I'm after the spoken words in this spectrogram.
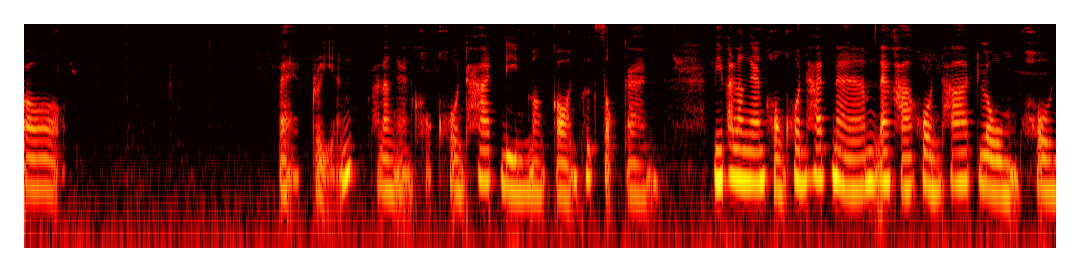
ก็แปดเหรียญพลังงานของคนธาตุดินมังกรพฤกษกัน มีพลังงานของคนธาตุน้ำนะคะ คนธาตุลม คน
